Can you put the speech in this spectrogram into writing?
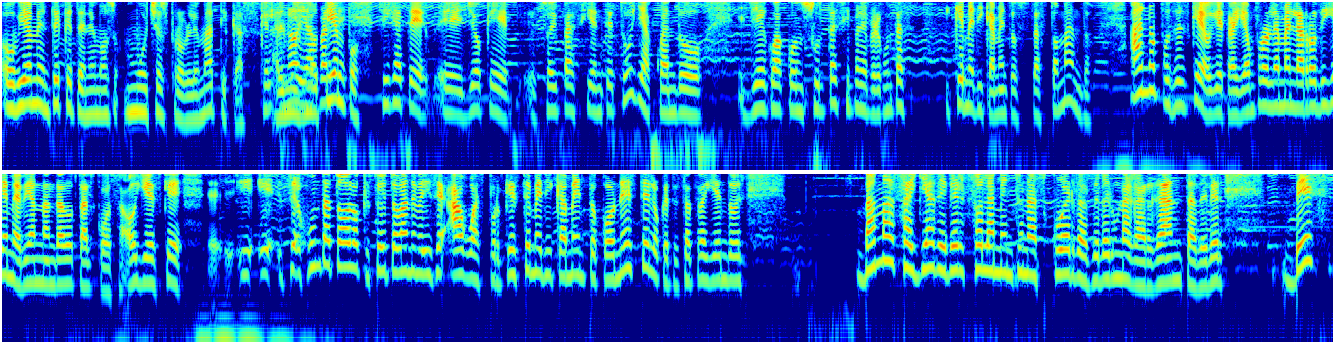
obviamente que tenemos muchas problemáticas Que- al no, mismo aparte, tiempo. Fíjate, eh, yo que soy paciente tuya, cuando llego a consulta siempre me preguntas, ¿y qué medicamentos estás tomando? Ah, no, pues es que, oye, traía un problema en la rodilla y me habían mandado tal cosa. Oye, es que eh, y- y se junta todo lo que estoy tomando y me dice, aguas, porque este medicamento con este lo que te está trayendo es... Va más allá de ver solamente unas cuerdas, de ver una garganta, de ver... Ves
